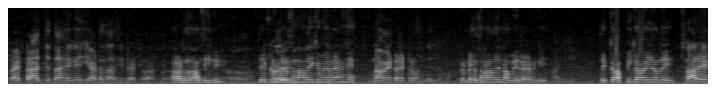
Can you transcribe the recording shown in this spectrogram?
ਟਰੈਕਟਰ ਅੱਜ ਤਾਂ ਹੈਗਾ ਜੀ 8-10 ਹੀ ਟਰੈਕਟਰ ਆਪਣਾ। 8-10 ਹੀ ਨੇ। ਹਾਂ। ਤੇ ਕੰਡੀਸ਼ਨਾਂ ਦੇ ਕਿਵੇਂ ਰਹਿਣਗੇ? ਨਵੇਂ ਟਰੈਕਟਰ ਹੁੰਦੇ ਜਮਾ। ਕੰਡੀਸ਼ਨਾਂ ਦੇ ਨਵੇਂ ਰਹਿਣਗੇ। ਹਾਂਜੀ। ਤੇ ਕਾਪੀ ਕਾਗਜ਼ਾਂ ਦੇ? ਸਾਰੇ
